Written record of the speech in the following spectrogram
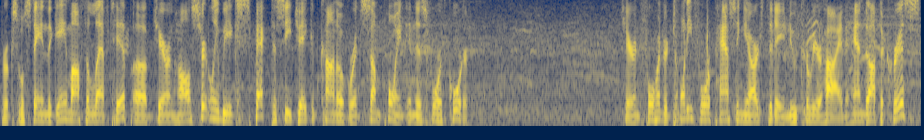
Brooks will stay in the game off the left hip of Jaren Hall. Certainly, we expect to see Jacob Conover at some point in this fourth quarter. Jaren, 424 passing yards today, new career high. The handoff to Chris.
